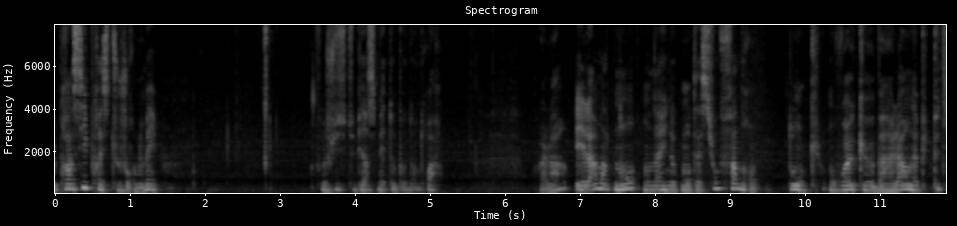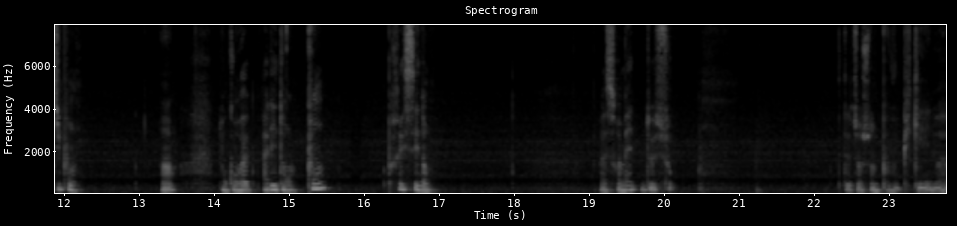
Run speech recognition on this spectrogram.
Le principe reste toujours le même faut juste bien se mettre au bon endroit. Voilà. Et là, maintenant, on a une augmentation fin de rang. Donc, on voit que ben, là, on n'a plus de petit pont. Hein. Donc, on va aller dans le pont précédent. On va se remettre dessous. Faites attention de ne pas vous piquer les doigts.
